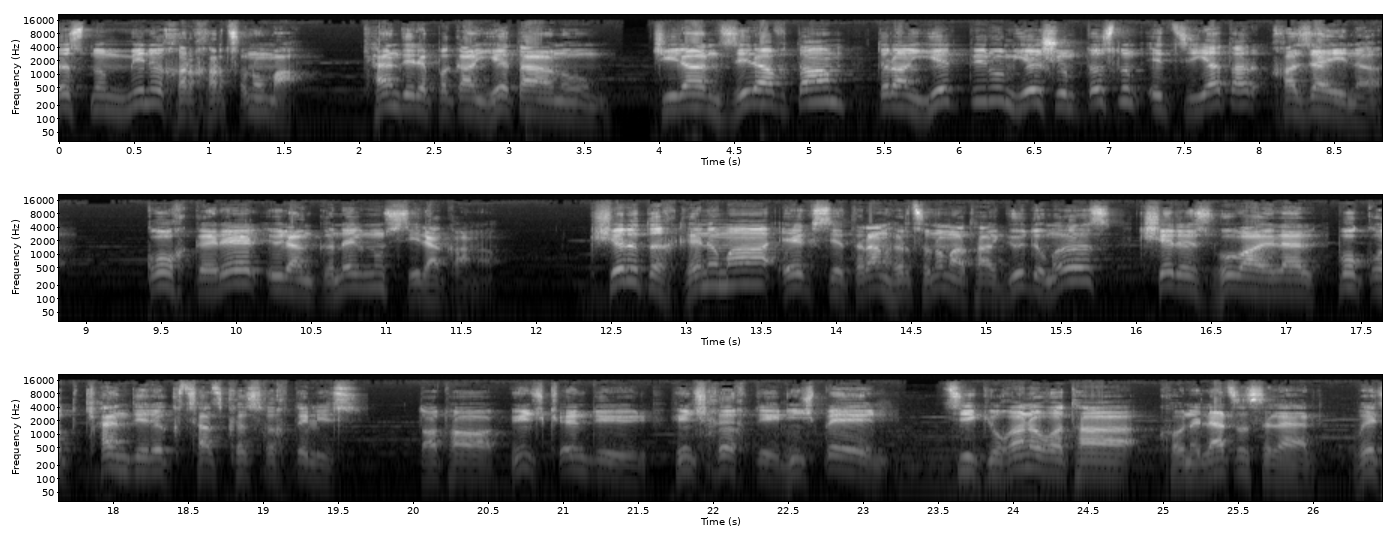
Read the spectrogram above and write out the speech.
տեսնում մինը խրխրցնումա։ Կենդիրը պկան յետանում, ջիրան զիրավտամ, դրան յետ պիրում եշում տեսնում էցիատար խազայինը։ Կող կերել յուրան կնելն ու սիրականը։ Քշերը տղկենումա էքսետրան հրցնում աթա գյուդումս, քշերս հուվայլել պոկոտ քանդիրը գցած քսխտելիս։ Տաթա, ինչ քանդիր, ինչ խխտին, ինչ պեն։ Ցիկյուղանողը թա կոնելացսլալ, ոչ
